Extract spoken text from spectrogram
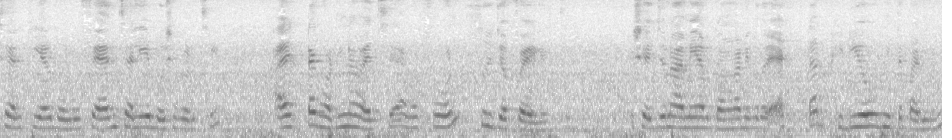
লেগেছে আর কি, আর বলব ফ্যান চালিয়ে বসে পড়েছি। আর একটা ঘটনা হয়েছে, আমার ফোন সুইচ অফ হয়ে গেছে। সেই জন্য আমি আর গঙ্গা নিমন্ত্রণ একটা ভিডিও নিতে পারিনি।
